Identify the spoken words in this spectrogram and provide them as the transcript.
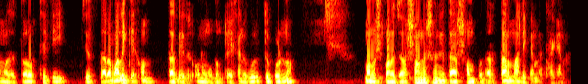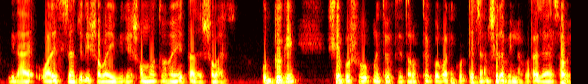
আমাদের তরফ থেকেই, যেহেতু তারা মালিক এখন, তাদের অনুমোদনটা এখানে গুরুত্বপূর্ণ। মানুষ মারা যাওয়ার সঙ্গে সঙ্গে তার সম্পদ আর তার মালিকানায় থাকে না। বিধায় ওয়ারিসরা যদি সবাই মিলে সম্মত হয়ে তাদের সবার উদ্যোগে সে পশু মৃত ব্যক্তির তরফ থেকে কোরবানি করতে চান, সেটা ভিন্ন কথা, জায়েজ হবে।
